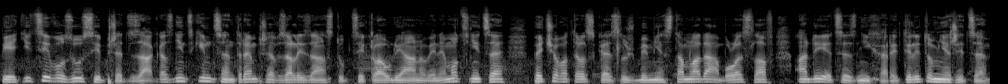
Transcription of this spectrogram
Pětici vozů si před zákaznickým centrem převzali zástupci Klaudiánovy nemocnice, pečovatelské služby města Mladá Boleslav a diecezní Charity Litoměřice.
